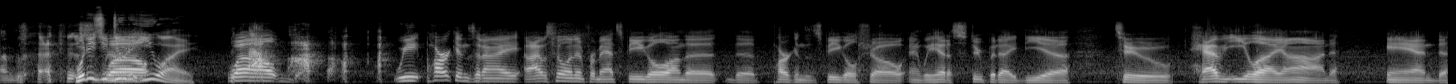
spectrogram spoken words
I'm glad. this What did you Well- do to Eli? Well, we Parkins and I, I was filling in for Matt Spiegel on the the Parkins and Spiegel show, and we had a stupid idea to have Eli on and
